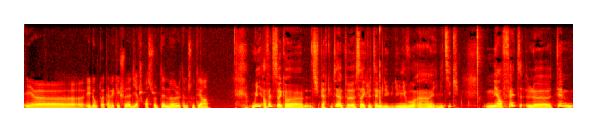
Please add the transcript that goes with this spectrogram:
Et, euh, et donc toi, tu avais quelque chose à dire, je crois, sur le thème, le thème souterrain. Oui, en fait, c'est vrai que euh, je percutais un peu, c'est vrai que le thème du, niveau 1-1 est mythique, mais en fait, le thème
